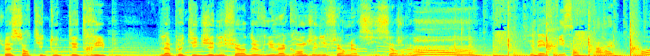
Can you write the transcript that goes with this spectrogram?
Tu as sorti toutes tes tripes. La petite Jennifer est devenue la grande Jennifer. Merci Serge Lama. J'ai des frissons. Arrête. Oh.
